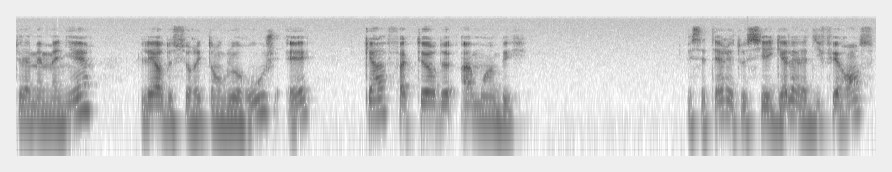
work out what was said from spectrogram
De la même manière, l'aire de ce rectangle rouge est k facteur de a moins b. Et cette aire est aussi égale à la différence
